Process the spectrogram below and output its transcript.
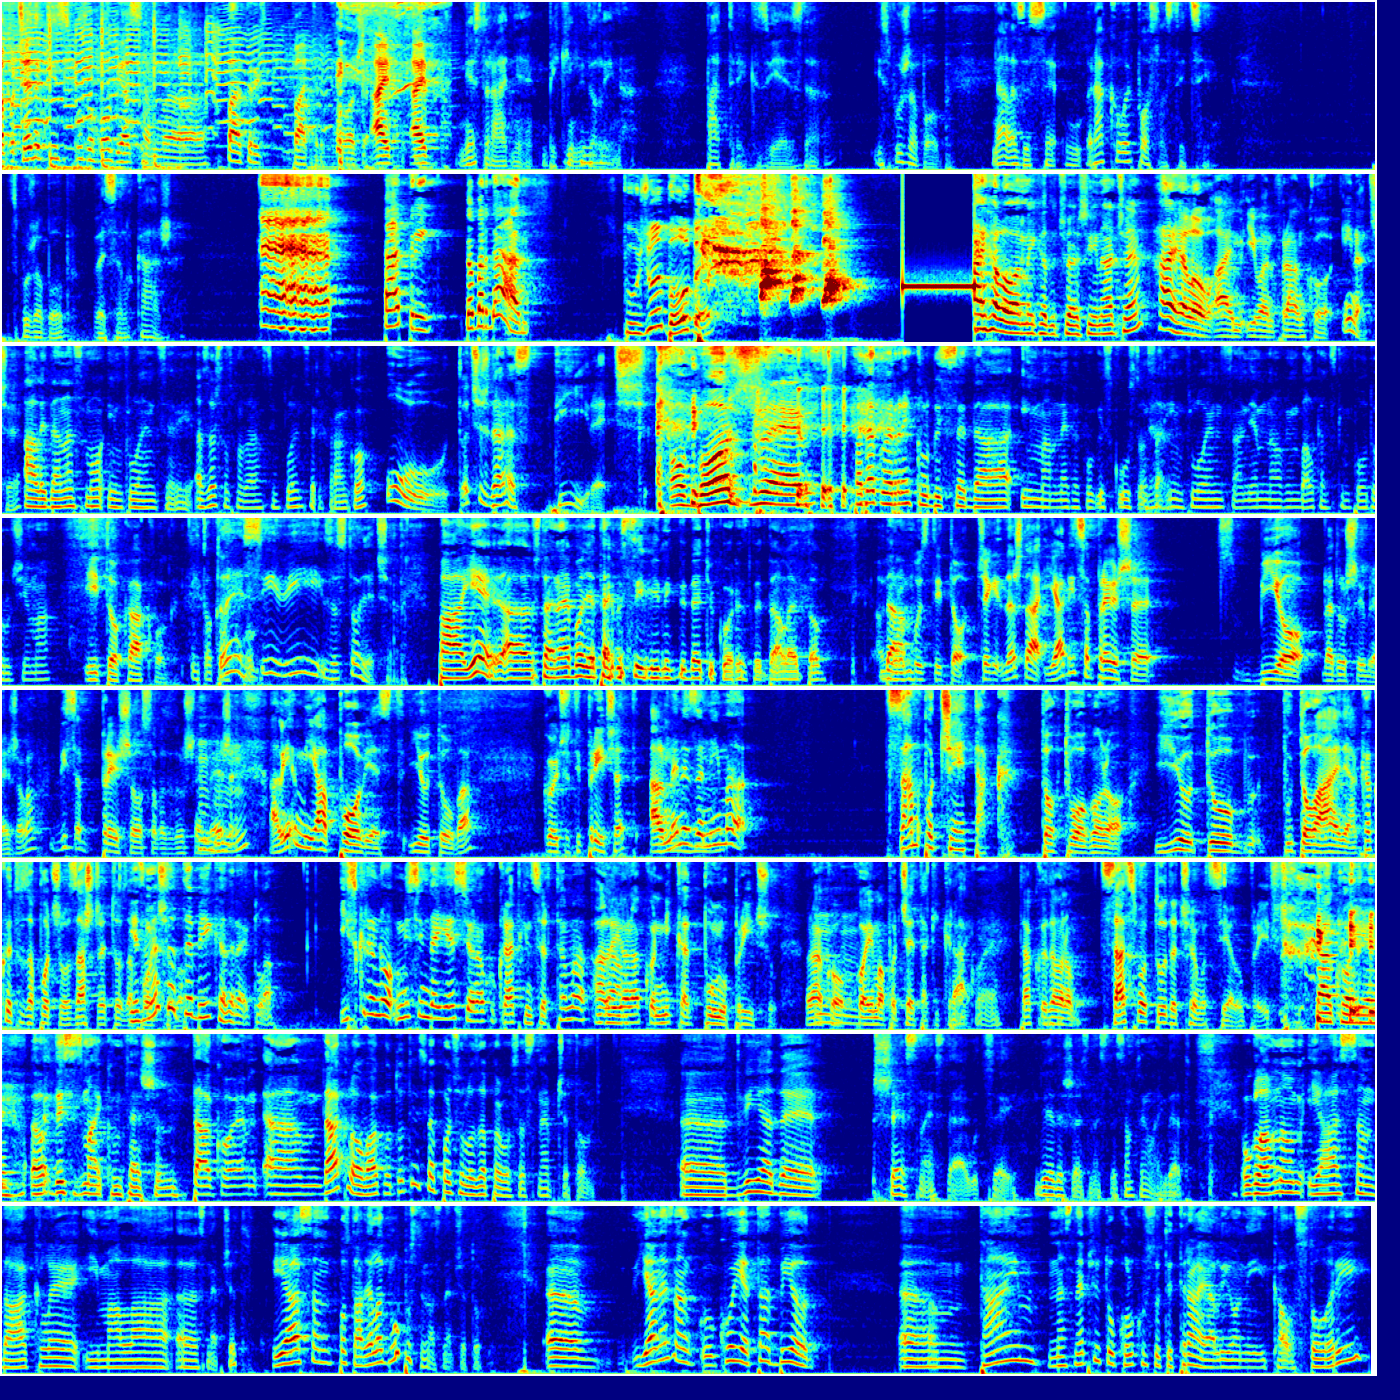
za početak ti si Spužo Bob, ja sam uh, Patrik. Patrik. Može, ajde, ajde. Mjesto radnje, Bikini dolina. Patrik, zvijezda i Spuža Bob nalaze se u rakovoj poslastici. Spuža Bob veselo kaže. Patrik, dobar dan. Spuža Bobe. Hi, hello, a mi kada čuješ inače. Hi, hello, I'm Ivan Franko. Inače, Ali danas smo influenceri. A zašto smo danas influenceri, Franko? u, to ćeš danas ti reći. O Bože! Pa tako reklo bi se da imam nekakvog iskustva sa influencanjem na ovim balkanskim područjima. I to kakvog? I to To je kakvog. CV za stoljeća. Pa je, a šta je najbolje, taj CV nigdje neću koristiti, ali eto. Da. Pusti to. Čekaj, znaš šta, ja nisam previše bio na društvenim mrežama, nisam previše osoba za društvene mreže, ali imam i ja povijest YouTube-a koju ću ti pričat, ali mene zanima sam početak tog tvog ono YouTube putovanja, kako je to započelo, zašto je to započelo? Jesam ja to tebi ikad rekla? Iskreno, mislim da jesi onako kratkim crtama, ali Da. Onako nikad punu priču. Onako, koja ima početak i kraj. Tako je. Tako da ono, sad smo tu da čujemo cijelu priču. Tako je. Uh, this is my confession. Tako je. Um, dakle, ovako, to ti je sve počelo zapravo sa Snapchatom. Uh, 2016. I would say. 2016. Something like that. Uglavnom, ja sam dakle imala uh, Snapchat i ja sam postavljala gluposti na Snapchatu. Uh, ja ne znam koji je tad bio um, time na Snapchatu koliko su te trajali oni kao story,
